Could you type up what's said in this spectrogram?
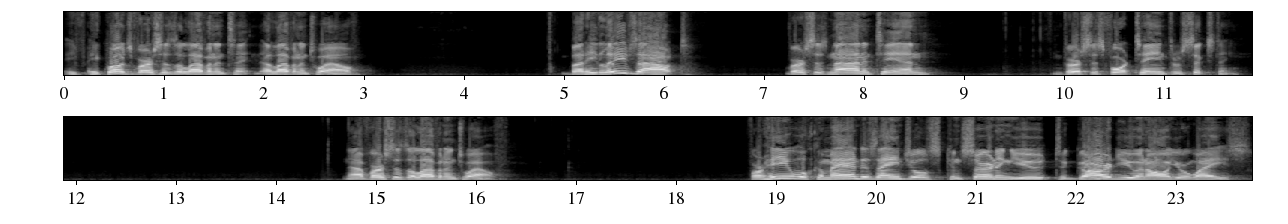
he, quotes verses 11 and, 10, 11 and 12, but he leaves out verses 9 and 10, verses 14 through 16. Now, verses 11 and 12. For he will command his angels concerning you to guard you in all your ways.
